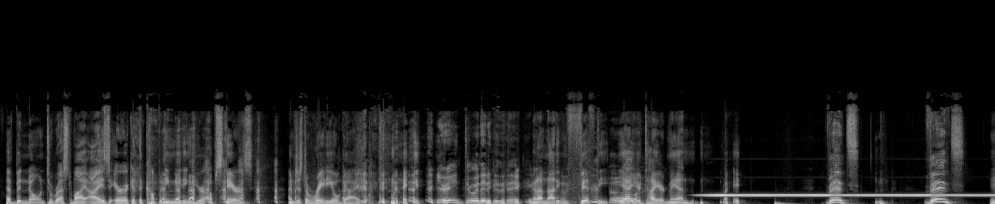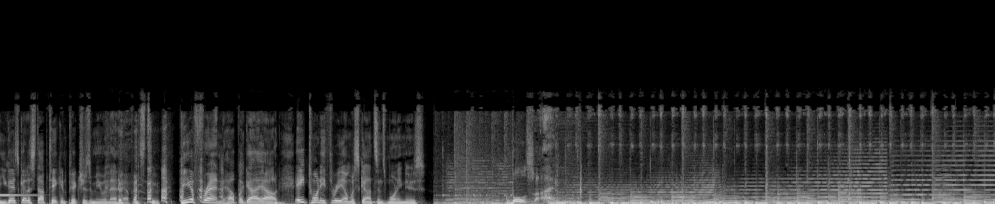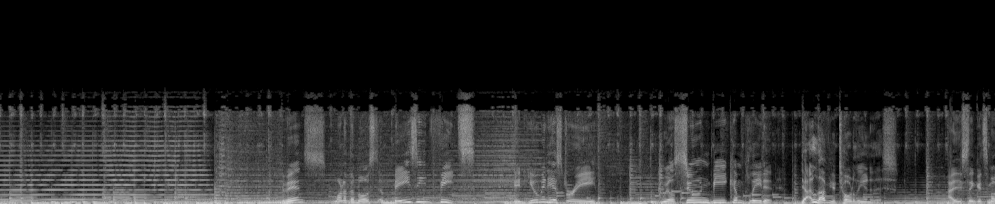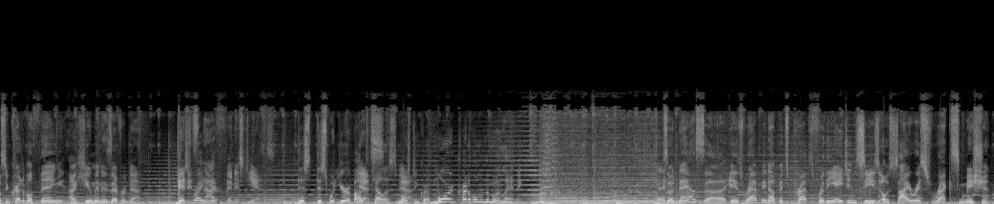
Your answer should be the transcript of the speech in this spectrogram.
have been known to rest my eyes, Eric, at the company meeting here upstairs. I'm just a radio guy, right? you ain't doing anything. And I'm not even 50. Yeah, you're tired, man. Right? Vince. Vince. Yeah, you guys got to stop taking pictures of me when that happens too. Be a friend, help a guy out. 823 on Wisconsin's Morning News. Bullseye. Vince, one of the most amazing feats in human history will soon be completed. I love you're totally into this. I just think it's the most incredible thing a human has ever done. This and it's right not here. finished yet. This this what you're about Yes, to tell us. yeah. Most incredible. More incredible than the moon landing. Okay. So NASA is wrapping up its preps for the agency's OSIRIS REx mission.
